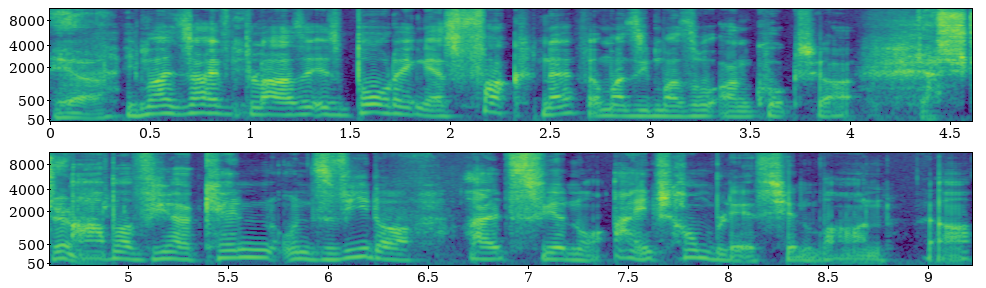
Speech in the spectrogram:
Ja. Ich meine, Seifenblase ist boring as fuck, ne? wenn man sie mal so anguckt. Ja. Das stimmt. Aber wir erkennen uns wieder, als wir nur ein Schaumbläschen waren. Ja?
